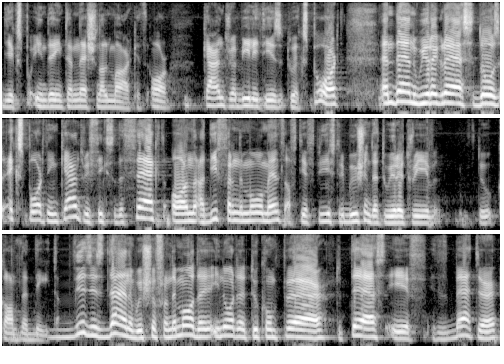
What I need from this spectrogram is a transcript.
the in the international market or country abilities to export. And then we regress those exporting country fixed effect on a different moment of TFP distribution that we retrieve to CompNet data. This is done, we show from the model in order to compare, to test if it is better,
